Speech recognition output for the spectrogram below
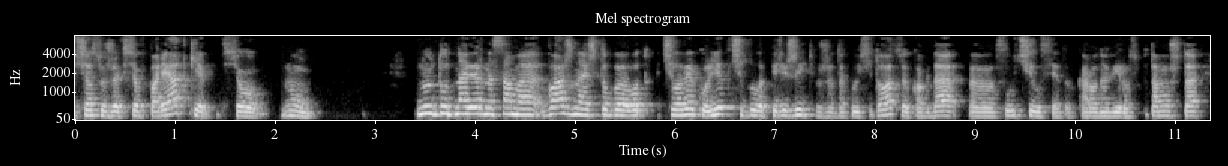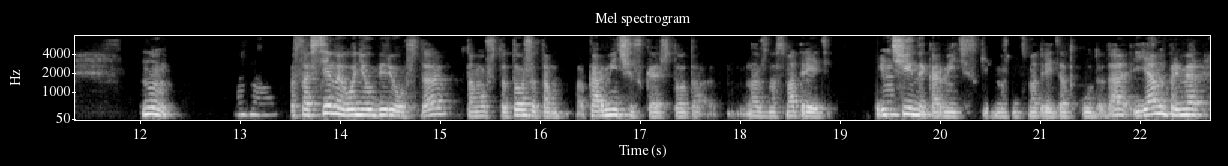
Сейчас уже все в порядке, все, ну, ну, тут, наверное, самое важное, чтобы вот человеку легче было пережить уже такую ситуацию, когда э, случился этот коронавирус, потому что, ну, угу. совсем его не уберешь, да, потому что тоже там кармическое что-то нужно смотреть, причины кармические нужно смотреть откуда, да. Я, например,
